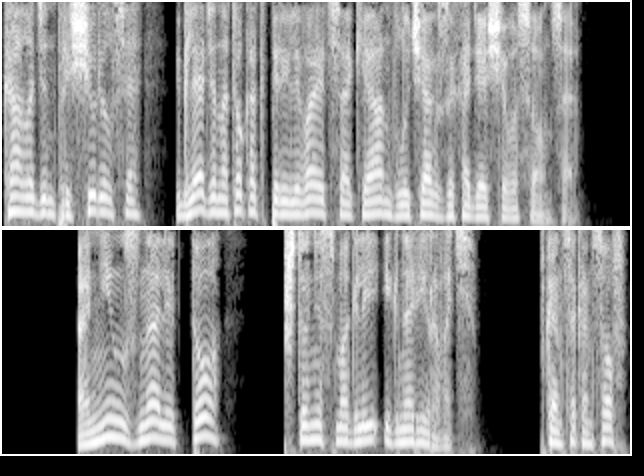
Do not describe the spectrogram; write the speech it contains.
Каладин прищурился, глядя на то, как переливается океан в лучах заходящего солнца. Они узнали то, что не смогли игнорировать. В конце концов,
